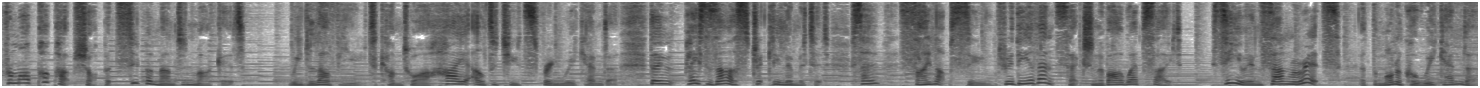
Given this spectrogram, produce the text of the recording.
from our pop up shop at Super Mountain Market. We'd love you to come to our high altitude spring weekender, though places are strictly limited, so sign up soon through the events section of our website. See you in St. Moritz at the Monocle Weekender.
